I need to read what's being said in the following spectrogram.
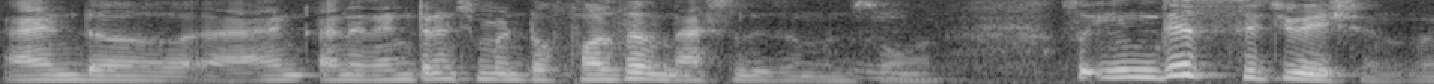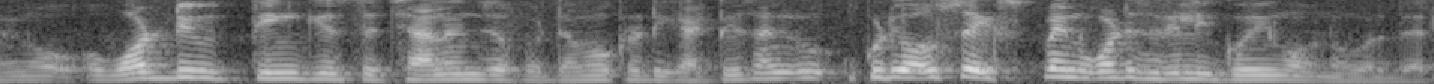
and uh, and, and an entrenchment of further nationalism and so on. So, in this situation, you know, what do you think is the challenge of a democratic activist? And could you also explain what is really going on over there?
